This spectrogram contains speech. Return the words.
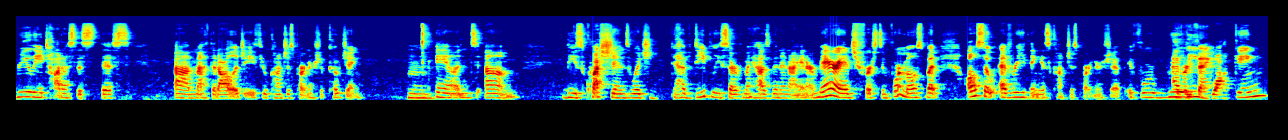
really taught us this, this uh, methodology through conscious partnership coaching. Mm. And um, these questions, which have deeply served my husband and I in our marriage, first and foremost, but also everything is conscious partnership. If we're really everything. walking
